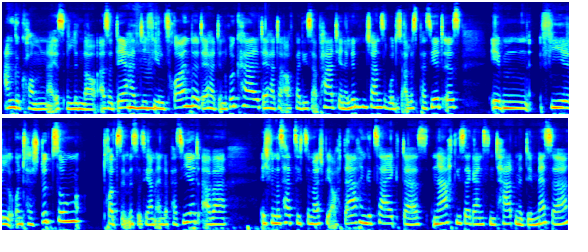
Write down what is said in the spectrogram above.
angekommener ist in Lindau. Also der hat mhm. die vielen Freunde, der hat den Rückhalt, der hatte auch bei dieser Party in der Lindenschanze, wo das alles passiert ist, eben viel Unterstützung. Trotzdem ist es ja am Ende passiert, aber ich finde, es hat sich zum Beispiel auch darin gezeigt, dass nach dieser ganzen Tat mit dem Messer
